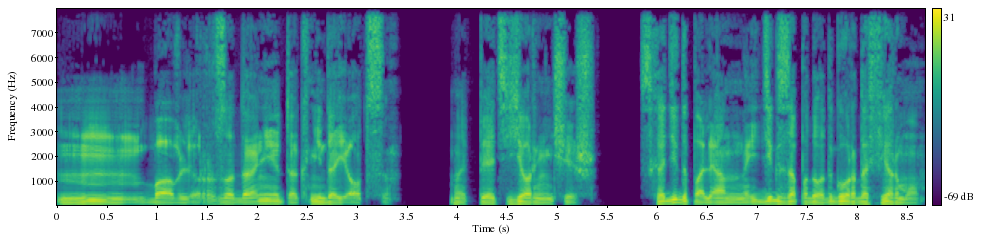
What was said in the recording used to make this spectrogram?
«Ммм, Бавлер, задание так не дается». «Опять ерничаешь. Сходи до полян, иди к западу от города ферму.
